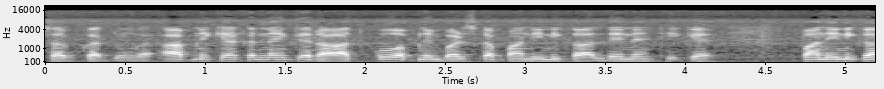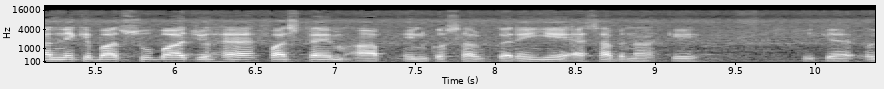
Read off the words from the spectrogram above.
سرو کر دوں گا۔ آپ نے کیا کرنا ہے کہ رات کو اپنے برڈز کا پانی نکال دینا ہے، ٹھیک ہے۔ پانی نکالنے کے بعد صبح جو ہے، فرسٹ ٹائم آپ ان کو سرو کریں، یہ ایسا بنا کے ٹھیک ہے، اور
